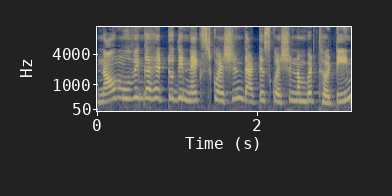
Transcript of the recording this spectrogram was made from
Now moving ahead to the next question that is question number 13.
